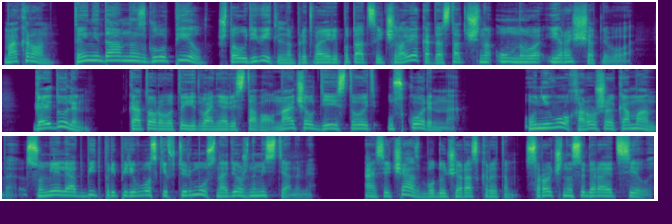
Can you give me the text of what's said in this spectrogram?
«Макрон, ты недавно сглупил, что удивительно при твоей репутации человека, достаточно умного и расчетливого. Гайдулин, которого ты едва не арестовал, начал действовать ускоренно. У него хорошая команда, сумели отбить при перевозке в тюрьму с надежными стенами. А сейчас, будучи раскрытым, срочно собирает силы.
